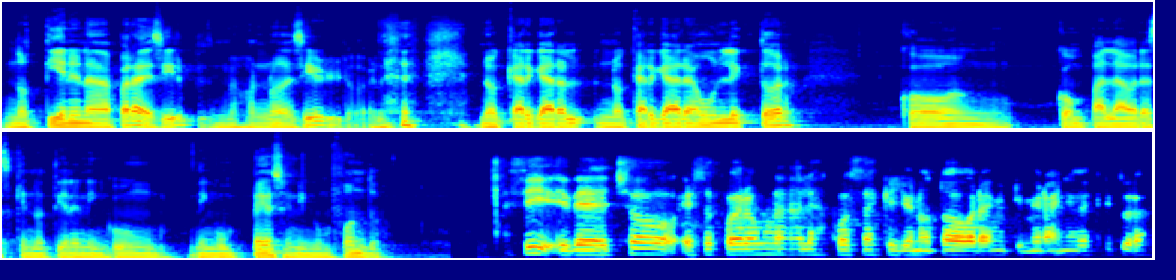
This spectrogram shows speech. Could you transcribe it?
no tiene nada para decir, pues mejor no decirlo, ¿verdad? No cargar, no cargar a un lector con, con palabras que no tienen ningún, ningún peso y ningún fondo. Sí, y de hecho, eso fueron una de las cosas que yo noto ahora en mi primer año de escritura,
